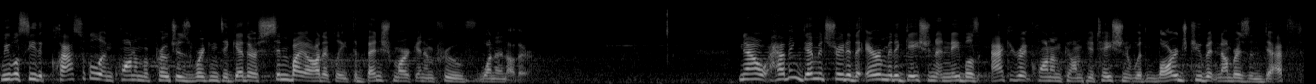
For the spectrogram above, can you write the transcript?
we will see the classical and quantum approaches working together symbiotically to benchmark and improve one another. Now, having demonstrated that error mitigation enables accurate quantum computation with large qubit numbers and depth,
